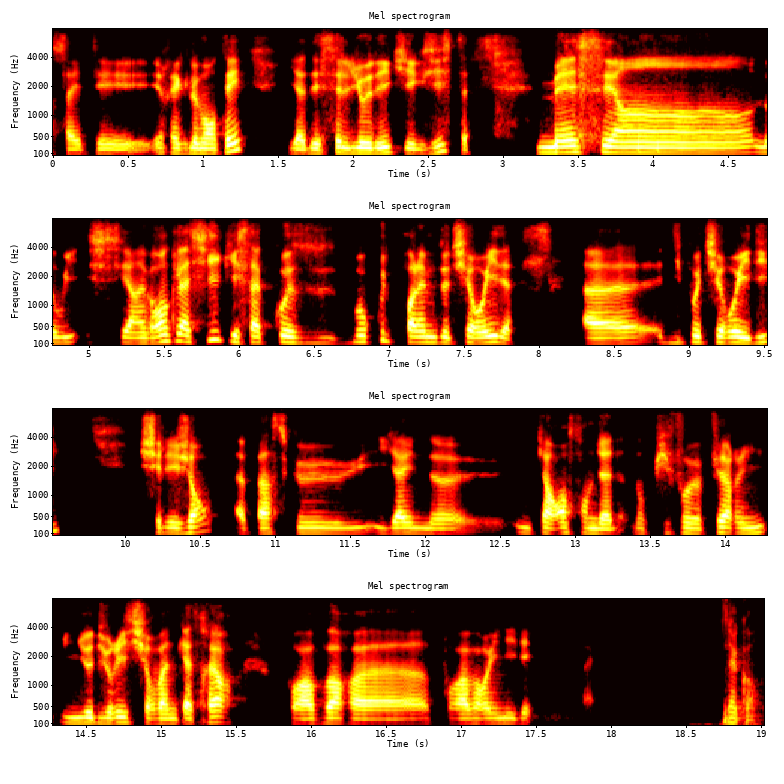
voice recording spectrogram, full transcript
ça a été réglementé. Il y a des sels iodés qui existent, mais c'est un, grand classique et ça cause beaucoup de problèmes de thyroïde, euh, d'hypothyroïdie chez les gens parce que il y a une, une carence en iode. Donc il faut faire une, une iodurie sur 24 heures pour avoir euh, pour avoir une idée. D'accord.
